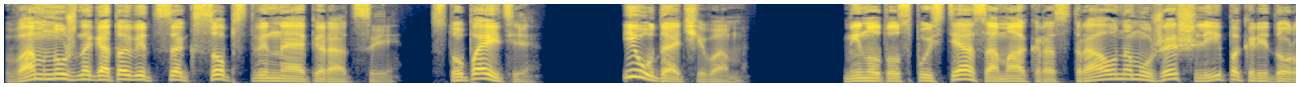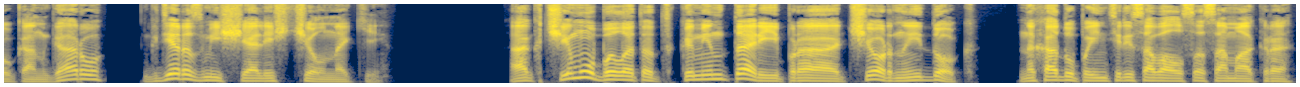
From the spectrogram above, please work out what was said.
вам нужно готовиться к собственной операции. Ступайте. И удачи вам. Минуту спустя Самакра с Трауном уже шли по коридору к ангару, где размещались челноки. А к чему был этот комментарий про черный док? На ходу поинтересовался Самакра.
